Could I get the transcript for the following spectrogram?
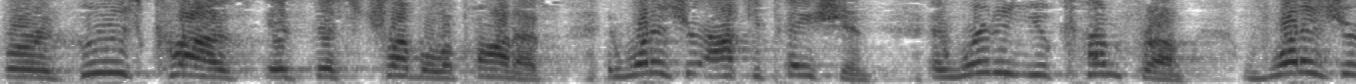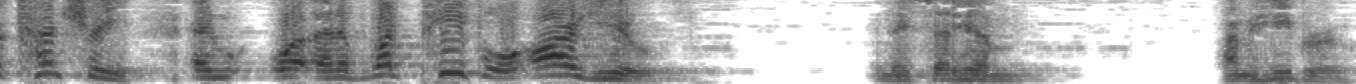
for whose cause is this trouble upon us? And what is your occupation? And where do you come from? What is your country? And, or, and of what people are you? And they said to him, I'm a Hebrew.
